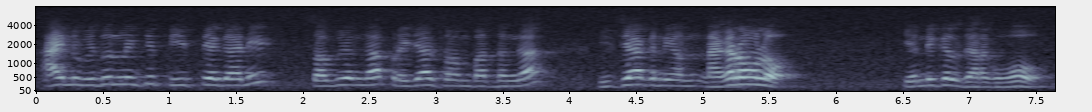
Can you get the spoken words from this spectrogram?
ఆయన విధుల నుంచి తీస్తే కానీ సవ్యంగా ప్రజాస్వామ్యబద్ధంగా విశాఖ ని- నగరంలో ఎన్నికలు జరగవు.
